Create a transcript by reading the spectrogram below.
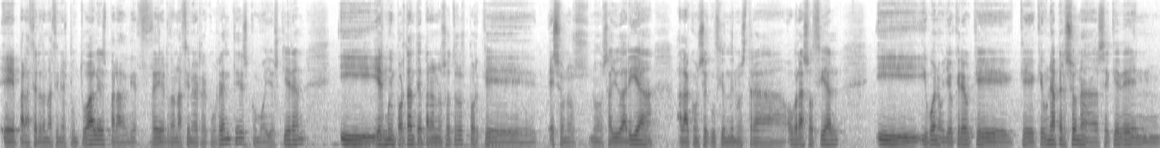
eh, para hacer donaciones puntuales, para hacer donaciones recurrentes, como ellos quieran. Y, es muy importante para nosotros porque eso nos, nos ayudaría a la consecución de nuestra obra social. Y, y bueno, yo creo que, que, que una persona se quede en,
